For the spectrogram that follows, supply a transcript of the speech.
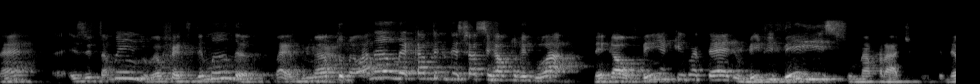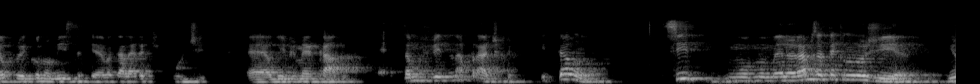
né? Você está vendo, é oferta e demanda. É, não é a turma lá, não, o mercado tem que deixar se autorregular. Legal, vem aqui no Ethereum, vem viver isso na prática, entendeu? Para o economista, que é a galera que curte é, o livre mercado. Estamos é, vivendo na prática. Então, se melhorarmos a tecnologia e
